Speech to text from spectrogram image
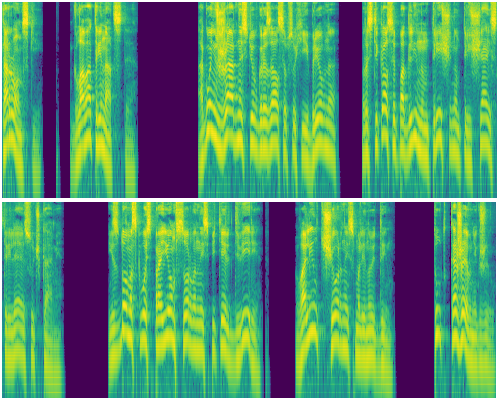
Таронский. Глава 13. Огонь с жадностью вгрызался в сухие бревна, растекался по длинным трещинам, треща и стреляя сучками. Из дома сквозь проем, сорванный с петель двери, валил черный смоляной дым. Тут кожевник жил,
